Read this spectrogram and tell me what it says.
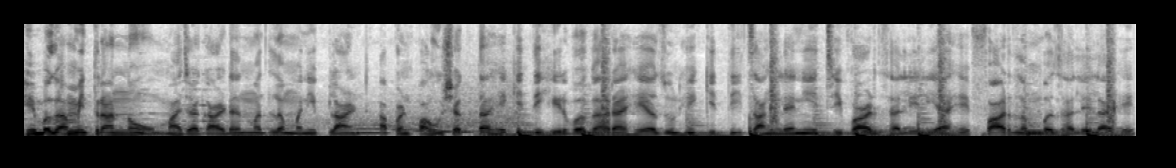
हे बघा मित्रांनो माझ्या गार्डनमधलं मनी प्लांट. आपण पाहू शकता हे किती हिरवगार आहे अजून हे किती चांगल्याने याची वाढ झालेली आहे फार लंब झालेलं आहे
